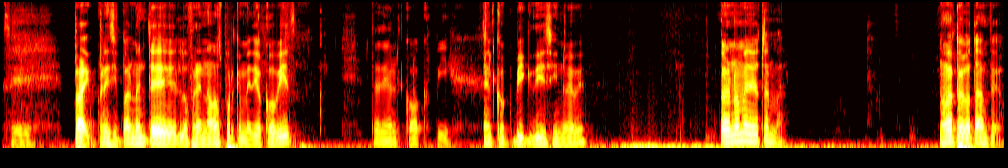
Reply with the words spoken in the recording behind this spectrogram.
Sí. Pra- Principalmente lo frenamos porque me dio COVID, Te dio el cockpit. el cockpit 19. Pero no me dio tan mal. No me pegó tan feo.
